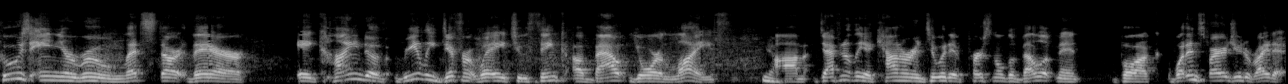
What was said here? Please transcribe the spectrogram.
who's in your room? Let's start there. A kind of really different way to think about your life. Yeah. Um, definitely a counterintuitive personal development book. What inspired you to write it?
